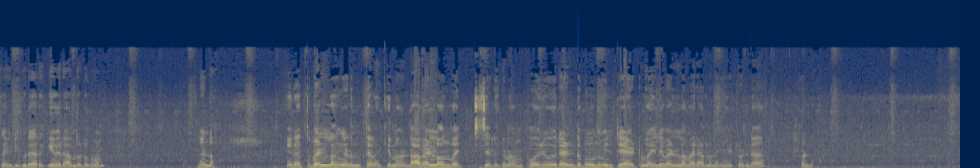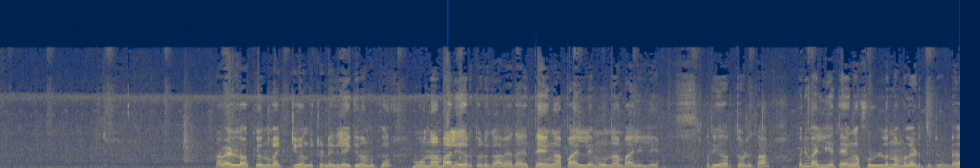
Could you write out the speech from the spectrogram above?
സൈഡിൽ കൂടെ ഇറങ്ങി വരാൻ തുടങ്ങും. കണ്ടോ? ഇതിനകത്ത് വെള്ളം കിടന്ന് തിളയ്ക്കുന്നുണ്ട്. ആ വെള്ളം ഒന്ന് വറ്റിച്ചെടുക്കണം. ഇപ്പോൾ ഒരു രണ്ട് മൂന്ന് മിനിറ്റ് ആയിട്ടുള്ളൂ അതിൽ വെള്ളം വരാൻ തുടങ്ങിയിട്ടുണ്ട്. കണ്ടോ? ആ വെള്ളമൊക്കെ ഒന്ന് വറ്റി വന്നിട്ടുണ്ട്. ഇതിലേക്ക് നമുക്ക് മൂന്നാം പാൽ ചേർത്ത് കൊടുക്കാം. അതായത് തേങ്ങാപ്പാലിലെ മൂന്നാം പാലില്ലേ? അത് ചേർത്ത് കൊടുക്കാം. ഒരു വലിയ തേങ്ങ ഫുള്ള് നമ്മൾ എടുത്തിട്ടുണ്ട്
